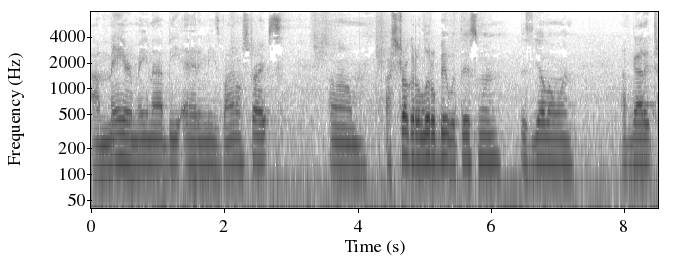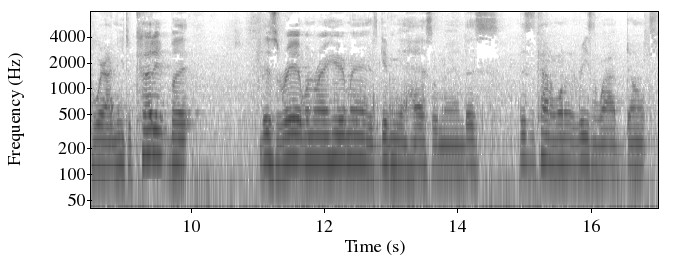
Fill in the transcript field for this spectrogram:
I may or may not be adding these vinyl stripes. Um, I struggled a little bit with this one, this yellow one. I've got it to where I need to cut it, but this red one right here, man, is giving me a hassle, man. This this is kind of one of the reasons why I don't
